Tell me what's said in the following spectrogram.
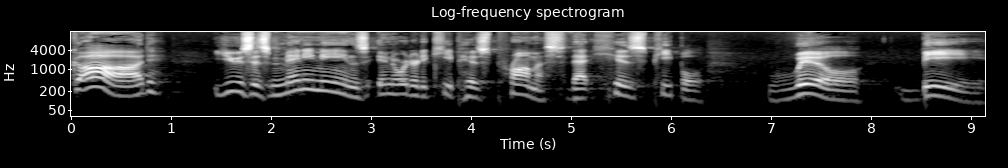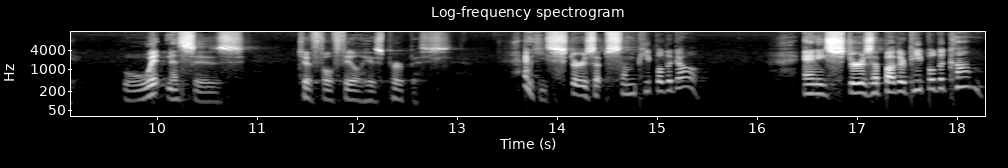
God uses many means in order to keep his promise that his people will be witnesses to fulfill his purpose. I mean, he stirs up some people to go, and he stirs up other people to come.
